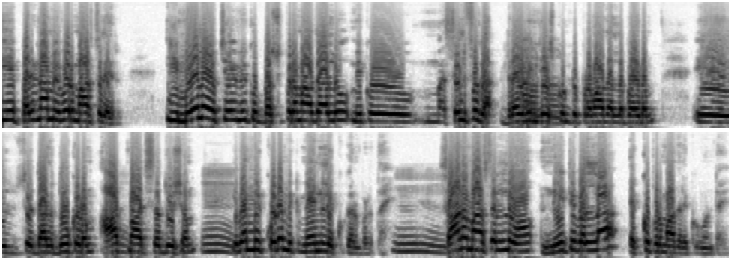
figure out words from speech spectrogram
ఈ పరిణామం ఎవరు మార్చలేరు. ఈ మేలో వచ్చేవి మీకు బస్సు ప్రమాదాలు మీకు సెల్ఫ్గా డ్రైవింగ్ చేసుకుంటూ ప్రమాదాల్లో పడడం ఈ స- దాని దూకడం ఆత్మహత్య సదృశం ఇవన్నీ కూడా మీకు మే నెలలో ఎక్కువ కనపడతాయి. శ్రావణ మాసంలో నీటి వల్ల ఎక్కువ ప్రమాదాలు ఎక్కువ ఉంటాయి.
